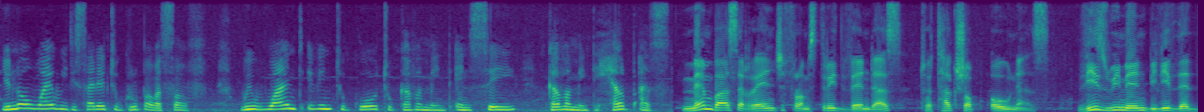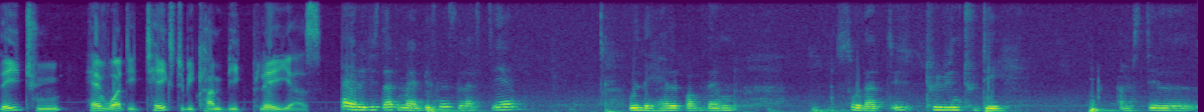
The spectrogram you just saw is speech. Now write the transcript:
You know why we decided to group ourselves? We want even to go to government and say government help us. Members range from street vendors to tuck shop owners. These women believe that they too have what it takes to become big players. I registered my business last year with the help of them so that it- to even today I'm still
